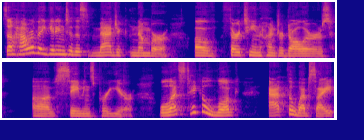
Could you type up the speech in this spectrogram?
So, how are they getting to this magic number of $1,300 of savings per year? Well, let's take a look at the website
